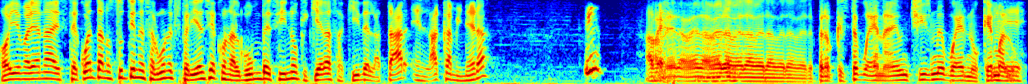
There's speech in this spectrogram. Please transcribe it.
Oye, Mariana, este, cuéntanos, ¿tú tienes alguna experiencia con algún vecino que quieras aquí delatar en la caminera? Sí, A ver, a ver, a ver, a ver, a ver, a ver, a ver. Pero que esté buena, ¿eh? un chisme bueno, quémalo. Eh,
